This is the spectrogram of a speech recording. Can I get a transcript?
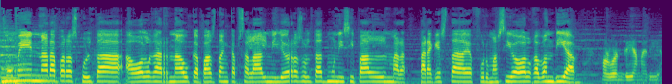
Moment ara per escoltar a Olga Arnau, capaç d'encapçalar el millor resultat municipal per aquesta formació. Olga, bon dia. Molt bon dia, Maria.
